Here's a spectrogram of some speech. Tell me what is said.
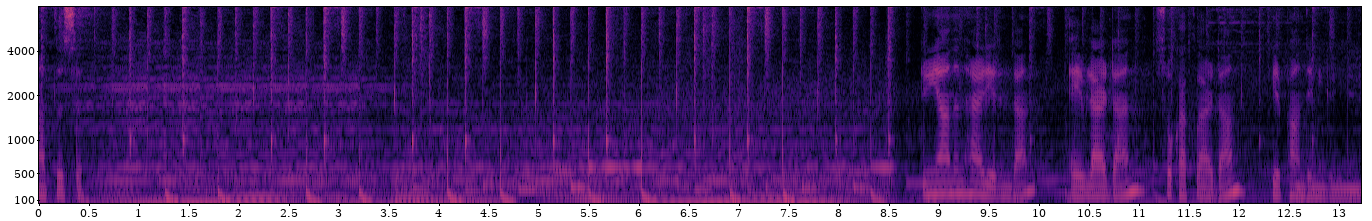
Atlası. Dünyanın her yerinden, evlerden, sokaklardan bir pandemi günlüğü.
